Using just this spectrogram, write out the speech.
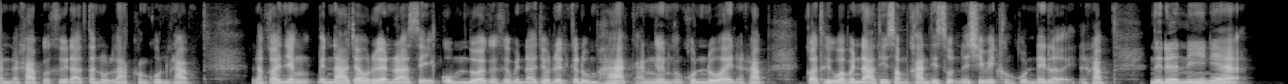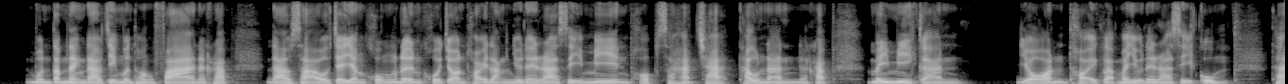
รนะครับ ก็คือดาวตนุลักษ์ของคุณครับ แล้วก็ยังเป็นดาวเจ้าเรือนราศีกุมด้วย ก็คือเป็นดาวเจ้าเรือนกระดุมพระการเงินของคุณด้วยนะครับ ก็ถือว่าเป็นดาวที่สำคัญที่สุดในชีวิตของคุณได้เลยนะครับ ในเดือนนี้เนี่ยบนตำแหน่งดาวจริงบนท้องฟ้านะครับ ดาวเสาร์จะยังคงเดินโคจรถอยหลังอยู่ในราศีมีน พบสหัชชะเท่านั้นนะครับ ไม่มีการย้อนถอยกลับมาอยู่ในราศีกุม ถ้า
